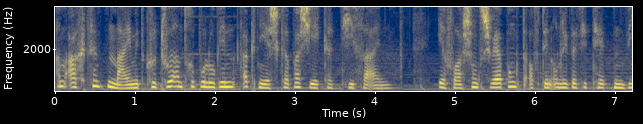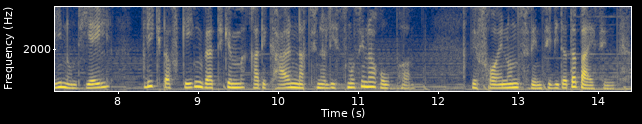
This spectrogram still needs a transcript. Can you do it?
am 18. Mai mit Kulturanthropologin Agnieszka Pasieka tiefer ein. Ihr Forschungsschwerpunkt auf den Universitäten Wien und Yale liegt auf gegenwärtigem radikalen Nationalismus in Europa. Wir freuen uns, wenn Sie wieder dabei sind.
